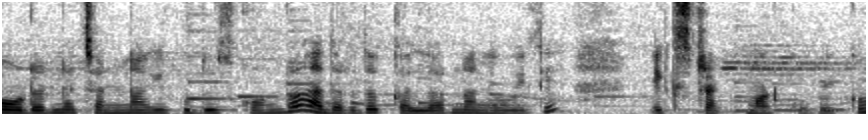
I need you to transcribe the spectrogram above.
ಪೌಡರ್ನ ಚೆನ್ನಾಗಿ ಕುದಿಸ್ಕೊಂಡು ಅದರದ್ದು ಕಲರ್ನ ನೀವು ಇಲ್ಲಿ ಎಕ್ಸ್ಟ್ರಾಕ್ಟ್ ಮಾಡ್ಕೋಬೇಕು.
